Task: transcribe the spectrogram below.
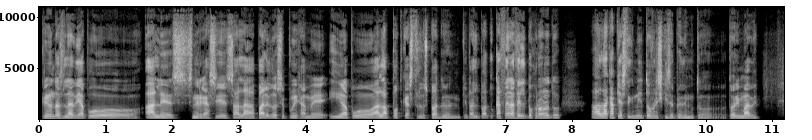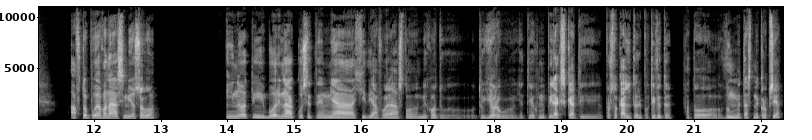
Κρίνοντας δηλαδή από άλλες συνεργασίες, άλλα παρεδώσει που είχαμε ή από άλλα podcast τέλος πάντων κτλ. Το καθένα θέλει το χρόνο του, αλλά κάποια στιγμή το βρίσκει, παιδί μου, το, το ρημάδι. Αυτό που έχω να σημειώσω εγώ είναι ότι μπορεί να ακούσετε μια χή διαφορά στον ήχο του, του Γιώργου, γιατί έχουμε πειράξει κάτι προς το καλύτερο υποτίθεται. Θα το δούμε μετά στην νεκροψία.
